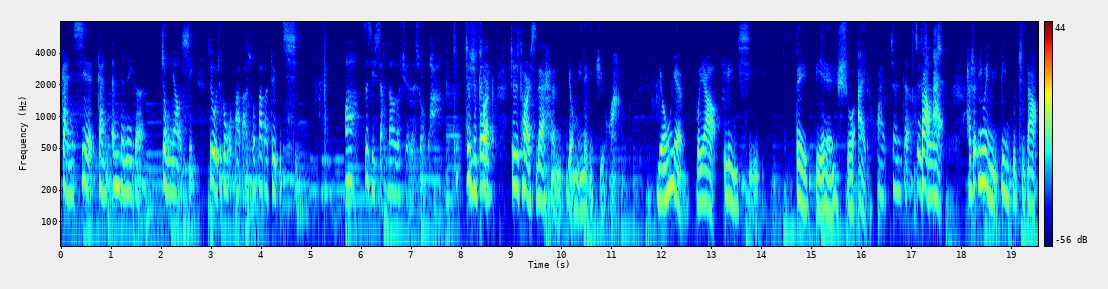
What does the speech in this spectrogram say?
感谢、感恩的那个重要性。所以我就跟我爸爸说：“爸爸，对不起。”啊，自己想到都觉得说，哇，这是托尔，这是托尔斯泰很有名的一句话：永远不要吝惜对别人说爱的话。真的，道爱。他说：“因为你并不知道，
